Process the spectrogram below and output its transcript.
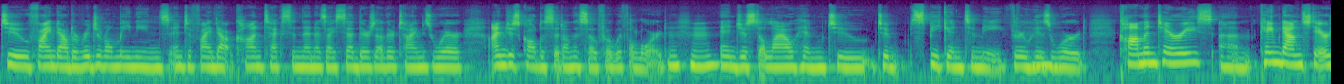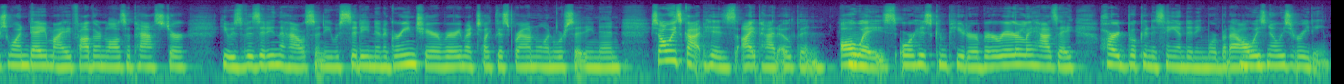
to find out original meanings and to find out context. And then, as I said, there's other times where I'm just called to sit on the sofa with the Lord mm-hmm. and just allow Him to to speak into me through mm-hmm. His Word. Commentaries um, came downstairs one day. My father-in-law's a pastor. He was visiting the house and he was sitting in a green chair, very much like this brown one we're sitting in. He's always got his iPad open, always, mm-hmm. or his computer. Very rarely has a hard book in his hand anymore. But I always mm-hmm. know he's reading.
